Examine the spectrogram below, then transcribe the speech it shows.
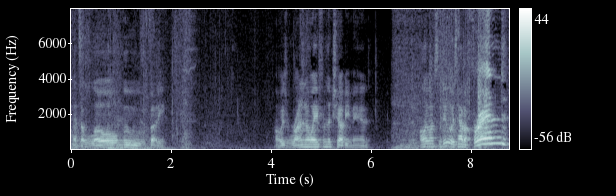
that's a low move, buddy. Always running away from the chubby man. All he wants to do is have a friend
